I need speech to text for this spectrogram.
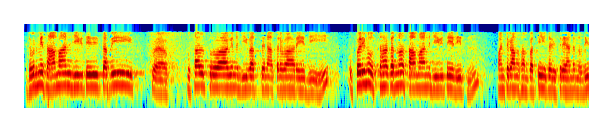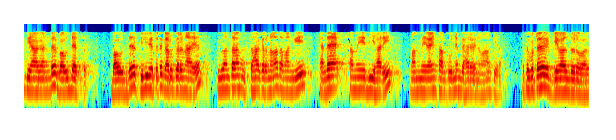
එතකොට මේ සාමාන්‍ය ජීවිතේදීත් අපි කුසල් පුරවාගෙන ජීවත් වෙන අතරවාරයේදී උපරිම උත්සාහ කරනවා සාමාන්‍ය ජීවිතයේදීත් පංචකාම සම්පත්තියේ හිත විසිර යන්න නොදී තියාගන්න බෞද්ධත්ව. බෞද්ධ පිළිවෙතට ගරු කරන අය පුළුවන් තරම් උත්සාහ කරනවා තමන්ගේ සැඳෑ සමයේදී හරි මම මේ වයින් සම්පූර්ණයෙන් බැහැර වෙනවා කියලා. එතකොට ගෙවල් දොරවල්,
